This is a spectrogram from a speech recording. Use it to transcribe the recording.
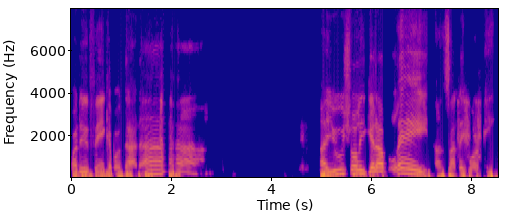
What do you think about that? Ah, I usually get up late on Sunday morning.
